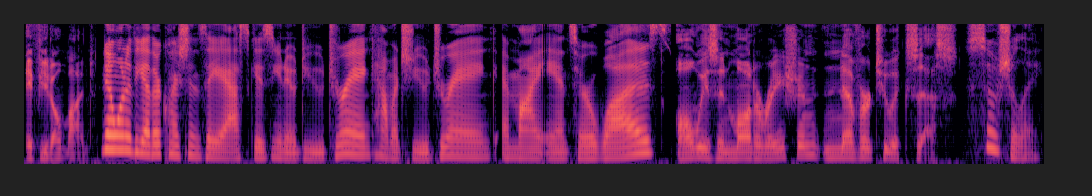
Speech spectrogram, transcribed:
if you don't mind. Now, one of the other questions they ask is, you know, do you drink? How much do you drink? And my answer was Always in moderation, never to excess. socially.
